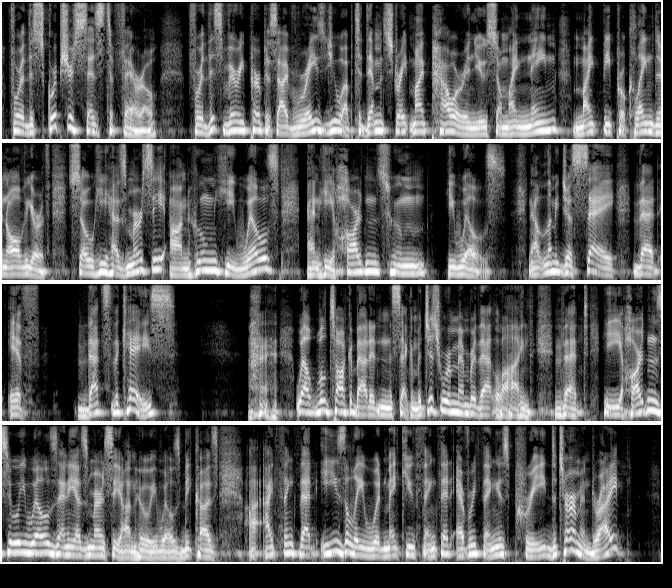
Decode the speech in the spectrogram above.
For the scripture says to Pharaoh, for this very purpose, I've raised you up to demonstrate my power in you, so my name might be proclaimed in all the earth. So he has mercy on whom he wills, and he hardens whom he wills. Now, let me just say that if that's the case, well, we'll talk about it in a second, but just remember that line that he hardens who he wills and he has mercy on who he wills, because I think that easily would make you think that everything is predetermined, right?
